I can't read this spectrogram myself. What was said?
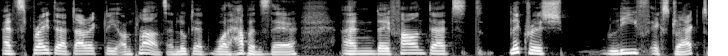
and sprayed that directly on plants and looked at what happens there. And they found that licorice leaf extract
